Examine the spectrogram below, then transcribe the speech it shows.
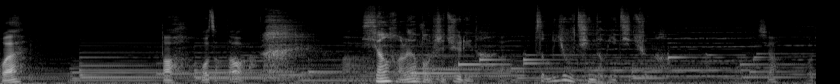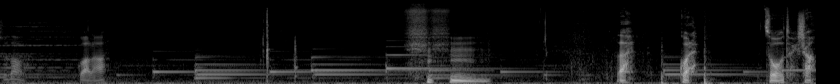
喂。哦，我早到了。想好了要保持距离的，怎么又亲到一起去了？行，我知道了，挂了啊。哼哼，来，过来，坐我腿上。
